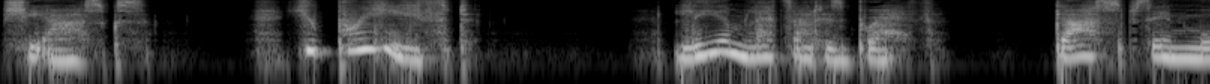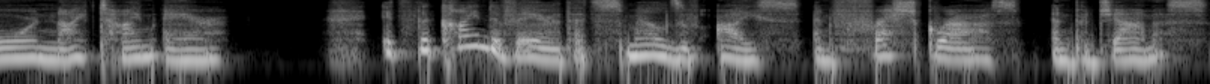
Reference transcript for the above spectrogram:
she asks. You breathed. Liam lets out his breath, gasps in more nighttime air. It's the kind of air that smells of ice and fresh grass and pajamas.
